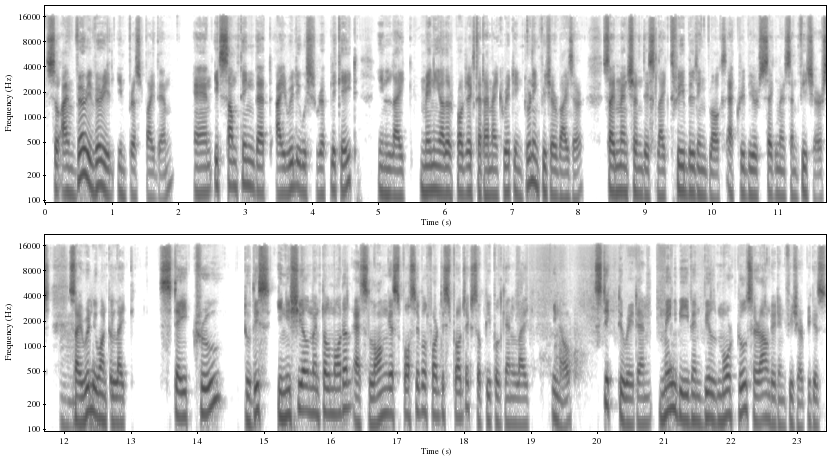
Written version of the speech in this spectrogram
So i'm very very impressed by them. And it's something that i really wish to replicate in like many other projects that i might create including FeatureVisor so i mentioned this like three building blocks attributes segments and features. Mm-hmm. so i really want to like stay true to this initial mental model as long as possible for this project so people can like you know stick to it and maybe even build more tools around it in future because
